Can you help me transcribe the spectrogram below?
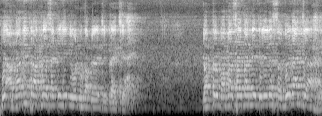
ही अबाधित राखण्यासाठी ही निवडणूक आपल्याला जिंकायची आहे. डॉक्टर बाबासाहेबांनी दिलेलं संविधान जे आहे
